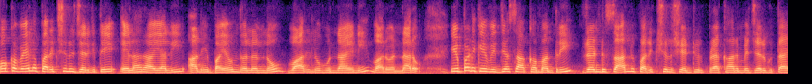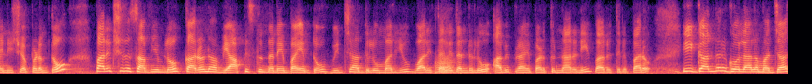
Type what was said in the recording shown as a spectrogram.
ఒకవేళ పరీక్షలు జరిగితే ఎలా రాయాలి అనే భయాందోళనలో వారిలో ఉన్నాయని వారు అన్నారు. ఇప్పటికే విద్యాశాఖ మంత్రి రెండు సార్లు పరీక్షల షెడ్యూల్ ప్రకారమే జరుగుతాయని చెప్పడంతో పరీక్షల సమయంలో కరోనా వ్యాపిస్తుందనే భయంతో విద్యార్థులు మరియు వారి తల్లిదండ్రులు అభిప్రాయపడుతున్నారని వారు తెలిపారు. ఈ గందరగోళాల మధ్య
